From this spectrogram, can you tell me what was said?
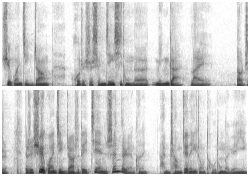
血管紧张或者是神经系统的敏感来导致。但是血管紧张是对健身的人可能很常见的一种头痛的原因。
